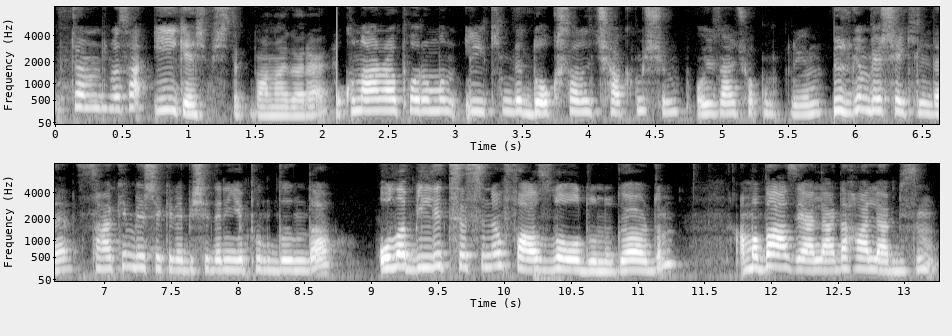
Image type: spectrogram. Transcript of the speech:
midterm'ümüz mesela iyi geçmişti bana göre. Okunan raporumun ilkinde 90'ı çakmışım. O yüzden çok mutluyum. Düzgün bir şekilde, sakin bir şekilde bir şeylerin yapıldığında olabilitesinin fazla olduğunu gördüm. Ama bazı yerlerde hala bizim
